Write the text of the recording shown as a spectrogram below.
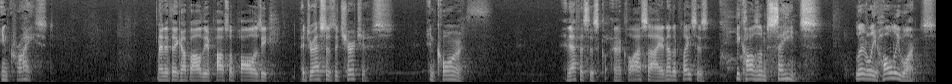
in Christ. And I think about the Apostle Paul as he addresses the churches in Corinth, in Ephesus, uh, Colossae, and other places. He calls them saints, literally holy ones.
